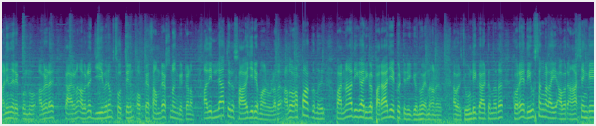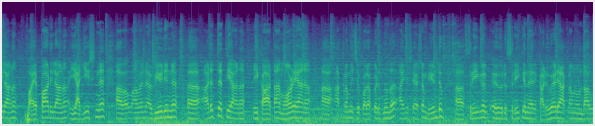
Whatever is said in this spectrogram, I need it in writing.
അണിനിരക്കുന്നു. അവരുടെ കാരണം അവരുടെ ജീവനും സ്വത്തിനും ഒക്കെ സംരക്ഷണം കിട്ടണം. അതില്ലാത്തൊരു സാഹചര്യമാണുള്ളത്. അത് ഉറപ്പാക്കുന്നതിൽ ഭരണാധികാരികൾ പരാജയപ്പെട്ടിരിക്കുന്നു എന്നാണ് അവർ ചൂണ്ടിക്കാട്ടുന്നത്. കുറേ ദിവസങ്ങളായി അവർ ആശങ്കയിലാണ് ഭയപ്പാടിലാണ്. ഈ അജീഷിന് അവൻ വീടിന് അടുത്തെത്തിയാണ് ഈ കാട്ടാ മോഴയാന ആക്രമിച്ച് കൊലപ്പെടുത്തുന്നത്. അതിനുശേഷം വീണ്ടും സ്ത്രീകൾ ഒരു സ്ത്രീക്ക് നേരെ കടുവയുടെ ആക്രമണം ഉണ്ടാകുന്നു.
